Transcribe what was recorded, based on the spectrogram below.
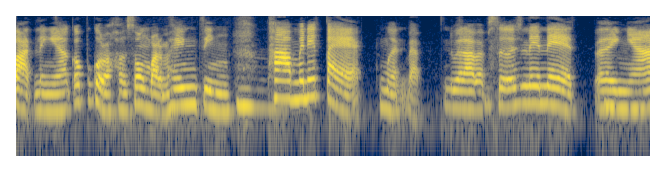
บัตรอะไรเงี้ย ก็ปรากฏว่าเขาส่งบัตรมาให้จริงๆ ภาพไม่ได้แตกเหมือนแบบเวลาแบบเซิร์ชในเน็ตอะไรเงี้ย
